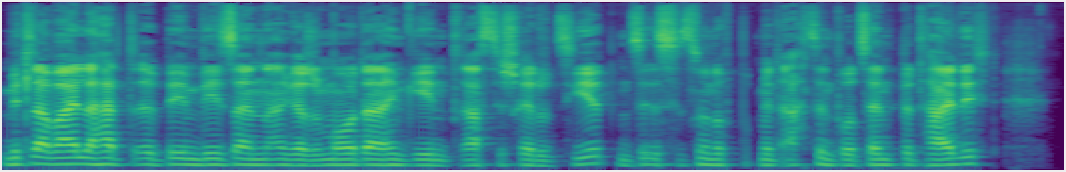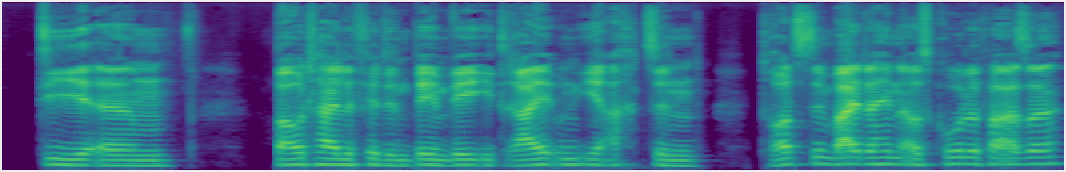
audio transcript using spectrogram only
Mittlerweile hat äh, BMW sein Engagement dahingehend drastisch reduziert und sie ist jetzt nur noch mit 18 Prozent beteiligt. Die ähm, Bauteile für den BMW i3 und i8 sind trotzdem weiterhin aus Kohlefaser.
